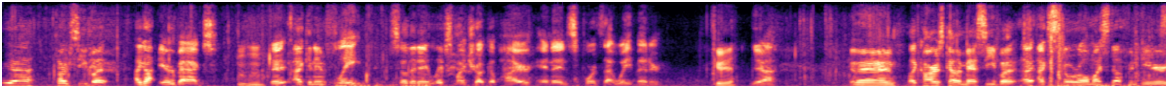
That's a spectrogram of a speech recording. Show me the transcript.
Yeah, it's hard to see, but I got airbags mm -hmm. that I can inflate so that it lifts my truck up higher and then supports that weight better. Good. Yeah. And then my car is kind of messy, but I, I store all my stuff in here.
